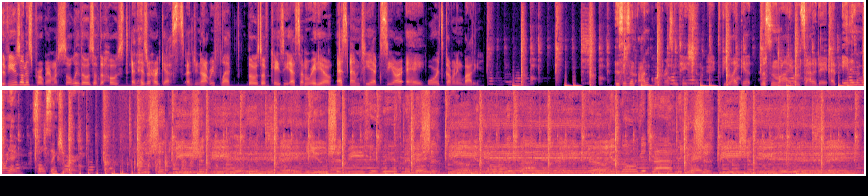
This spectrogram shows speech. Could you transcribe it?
The views on this program are solely those of the host and his or her guests and do not reflect those of KZSM Radio, SMTX or its governing body. This is an encore presentation. If you like it, listen live on Saturday at 8 in the morning, Soul Sanctuary. You should be, you should be here with me, babe. You should be here with me, babe. You should be Girl, you know you me, babe. Girl, you drive me crazy. You should be here.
